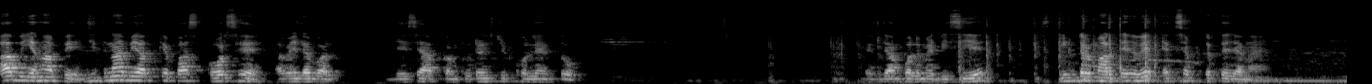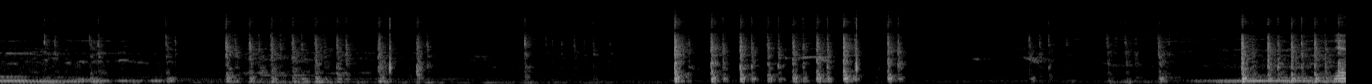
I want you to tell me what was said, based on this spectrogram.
अब यहाँ पे जितना भी आपके पास कोर्स है अवेलेबल जैसे आप कंप्यूटर इंस्टीट्यूट खोले तो। एग्ज़ाम्पल में डी सी ए इंटर मारते हुए एक्सेप्ट करते जाना है ये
